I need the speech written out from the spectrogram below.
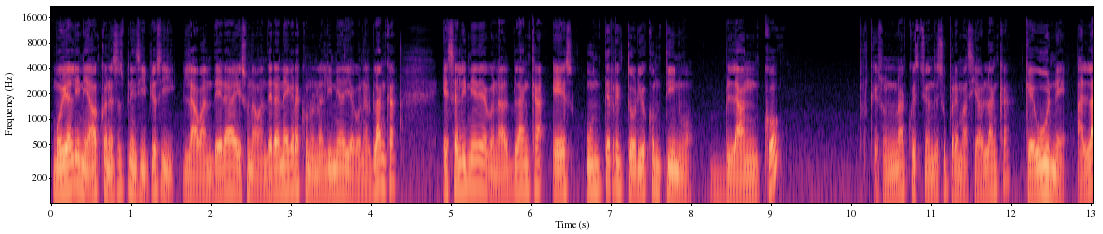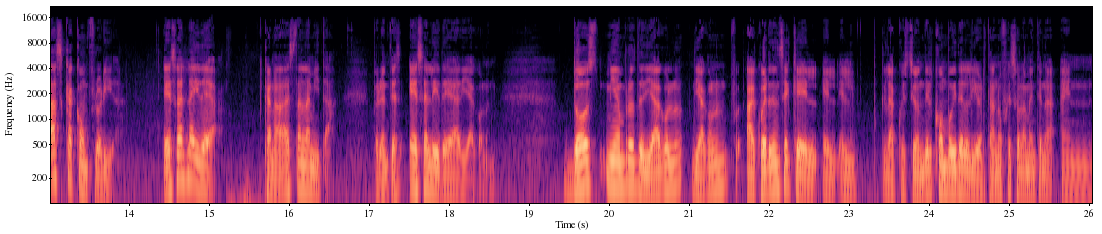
Muy alineado con esos principios y la bandera es una bandera negra con una línea diagonal blanca. Esa línea diagonal blanca es un territorio continuo blanco, porque es una cuestión de supremacía blanca, que une Alaska con Florida. Esa es la idea. Canadá está en la mitad, pero entonces esa es la idea de Diagonal dos miembros de Diagonal, acuérdense que la cuestión del convoy de la libertad no fue solamente en,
